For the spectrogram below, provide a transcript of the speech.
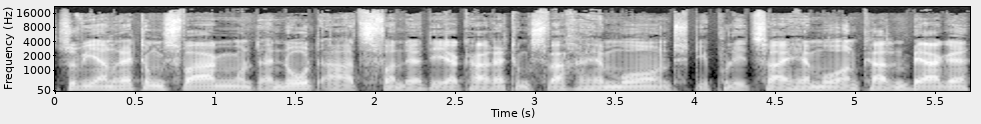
sowie ein Rettungswagen und ein Notarzt von der DRK Rettungswache Hemmoor und die Polizei Hemmoor und Kadenberge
